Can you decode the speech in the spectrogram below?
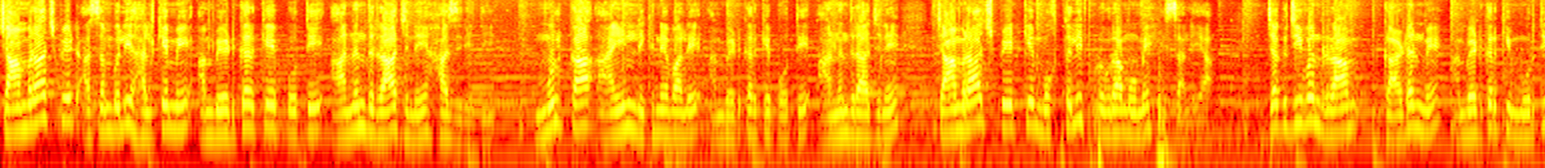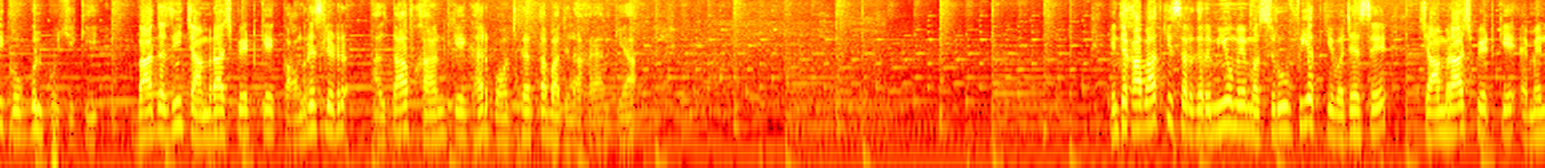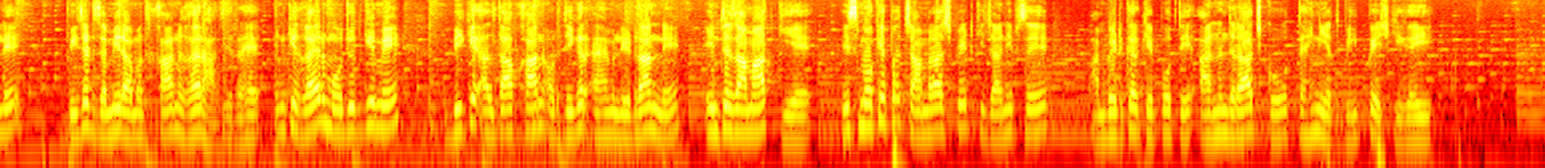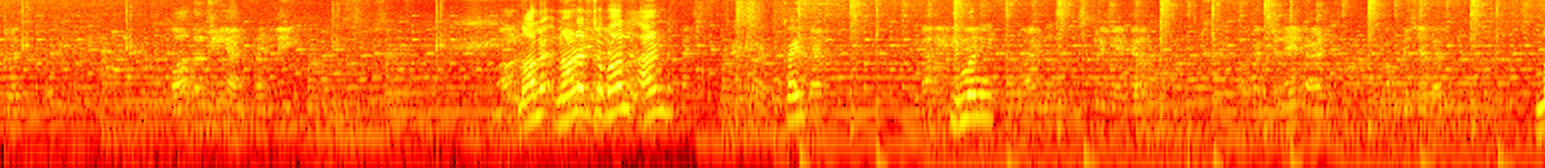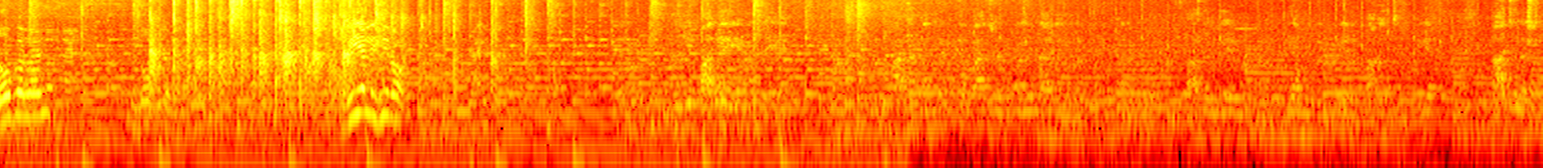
Chamrajpet assembly हलके में अंबेडकर के पोते आनंद राज ने हाजिरी दी। मुल्क का आइन लिखने वाले अंबेडकर के पोते आनंद राज ने चामराजपेट के मुख्तलिफ़ प्रोग्रामों में हिस्सा लिया। जगजीवन राम गार्डन में अंबेडकर की मूर्ति को गुलपोशी की। बाद अजी चामराजपेट के कांग्रेस लीडर अल्ताफ खान के घर पहुंचकर तबादला ख्याल किया। इंतबात की सरगर्मियों में मसरूफियत की वजह से चामराजपेट के एमएलए बीजट जमीर अहमद खान गैर हाजिर रहे। इनकी गैर मौजूदगी में बी के अल्ताफ खान और दीगर अहम लीडरान ने इंतज़ाम किए। इस मौके पर चामराजपेट की जानिब से अंबेडकर के पोते आनंद राज को तहनीत भी पेश की गई। Knowledgeable and kind Humanity human and history maker, affectionate and appreciable, noble and noble real hero ನನಗೆ ಭಾಗ್ಯ ಏನಂದರೆ ಆನಂದ್ ಅಂಬೇಡ್ಕರ್ ರಾಜವರಿಗೆ ನಾನು ತಗೊಂಡು ನನ್ನ ಫಾದರ್ಗೆ ಮತ್ತು ನಮ್ಮ ಹಿರಿಯ ಮುಖಂಡರಿಗೆ ನಮ್ಮ ಭಾಗದ ಜನರಿಗೆ ರಾಜ್ಯ ರಾಷ್ಟ್ರ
